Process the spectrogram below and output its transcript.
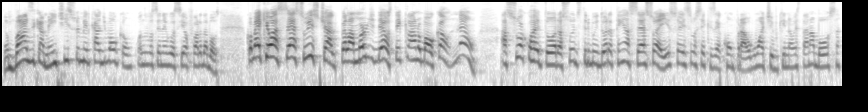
Então, basicamente, isso é mercado de balcão, quando você negocia fora da bolsa. Como é que eu acesso isso, Thiago? Pelo amor de Deus, tem que ir lá no balcão? Não. A sua corretora, a sua distribuidora tem acesso a isso, aí se você quiser comprar algum ativo que não está na bolsa,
